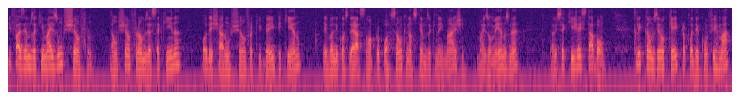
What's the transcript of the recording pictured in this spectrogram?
E fazemos aqui mais um chanfro. Então, chanframos essa quina, vou deixar um chanfro aqui bem pequeno, levando em consideração a proporção que nós temos aqui na imagem, mais ou menos, né? Então, isso aqui já está bom. Clicamos em OK para poder confirmar.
